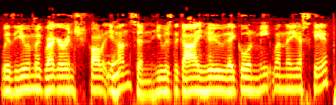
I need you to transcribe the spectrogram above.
with Ewan McGregor and Scarlett Johansson. He was the guy who they go and meet when they escape.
